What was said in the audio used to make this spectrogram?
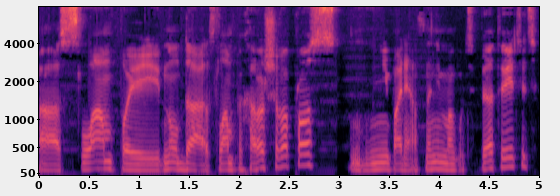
А с лампой, ну да, с лампой хороший вопрос, непонятно, не могу тебе ответить.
